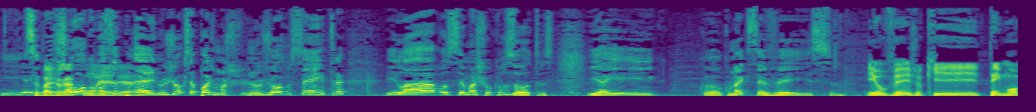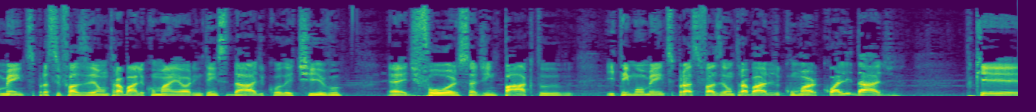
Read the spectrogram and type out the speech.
E aí Você vai jogar jogo com você, ele, é. é, no jogo você pode machucar. No jogo você entra e lá você machuca os outros. E aí, co- como é que você vê isso? Eu vejo que tem momentos para se fazer um trabalho com maior intensidade, coletivo, é, de força, de impacto, e tem momentos para se fazer um trabalho com maior qualidade. Porque,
